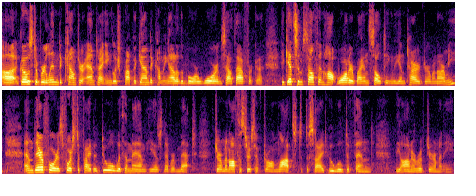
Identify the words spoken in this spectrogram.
uh, goes to Berlin to counter anti English propaganda coming out of the Boer War in South Africa. He gets himself in hot water by insulting the entire German army and therefore is forced to fight a duel with a man he has never met. German officers have drawn lots to decide who will defend the honor of Germany.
